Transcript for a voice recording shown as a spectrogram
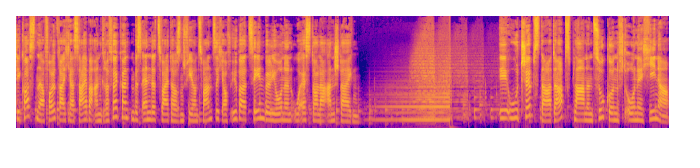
Die Kosten erfolgreicher Cyberangriffe könnten bis Ende 2024 auf über 10 Billionen US-Dollar ansteigen. EU-Chip-Startups planen Zukunft ohne China.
